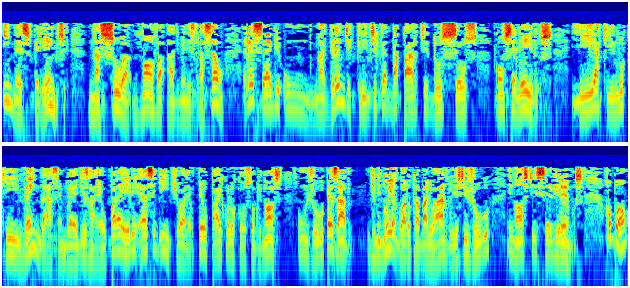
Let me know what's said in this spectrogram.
inexperiente na sua nova administração, recebe um, uma grande crítica da parte dos seus conselheiros. E aquilo que vem da Assembleia de Israel para ele é a seguinte, olha, o teu pai colocou sobre nós um jugo pesado. Diminui agora o trabalho árduo e esse jugo, e nós te serviremos. Roboão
